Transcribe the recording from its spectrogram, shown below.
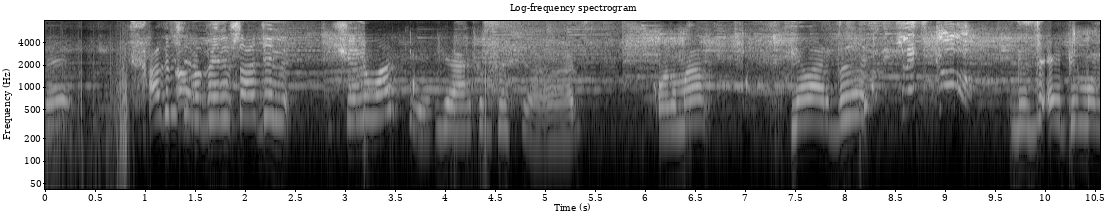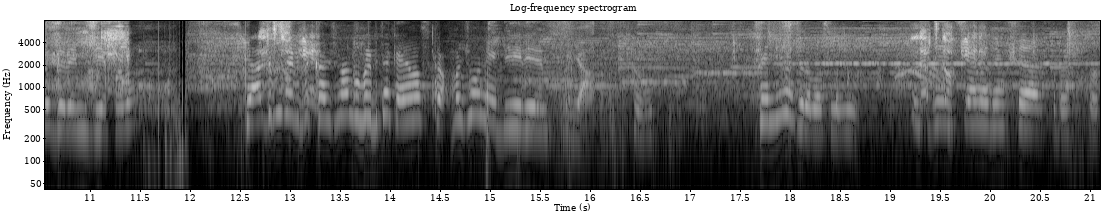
Ve arkadaşlar Ama benim sadece şeyim var ki. ya arkadaşlar o zaman ne vardı? Biz de El Primo'la görevimizi yapalım. Ya arkadaşlar bir de karşıdan dolayı bir tek elmas kapmaca oynayabilirim. Ya. Sen niye sıra basmadın? Benim sevmediğim şey arkadaşlar.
